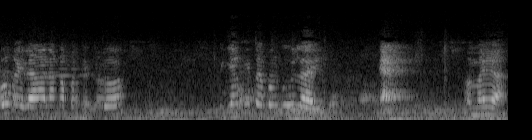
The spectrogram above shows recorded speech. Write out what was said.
po, kailangan ng kapatid ko. Bigyan kita pang gulay. Mamaya.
